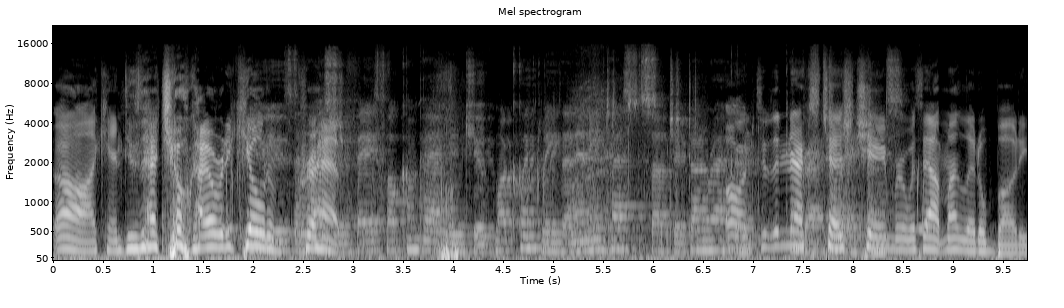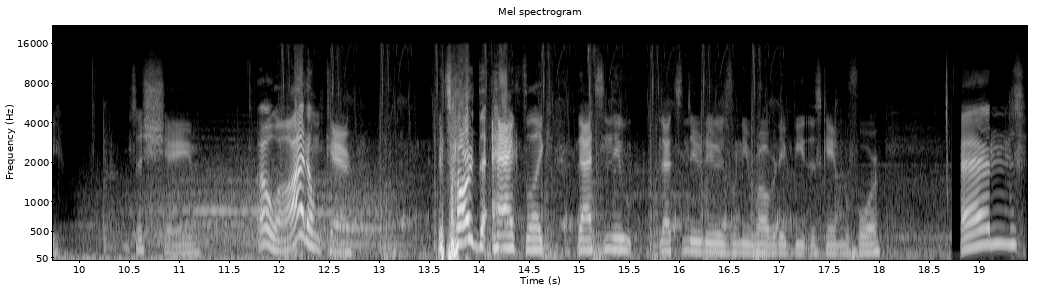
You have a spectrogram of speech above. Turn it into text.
Oh, I can't do that joke. I already killed him. Crap. your faithful companion more quickly than any test subject on record. On to the next test chamber without my little buddy. It's a shame. Oh well, I don't care. It's hard to act like that's new that's new news when you've already beat this game before. And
